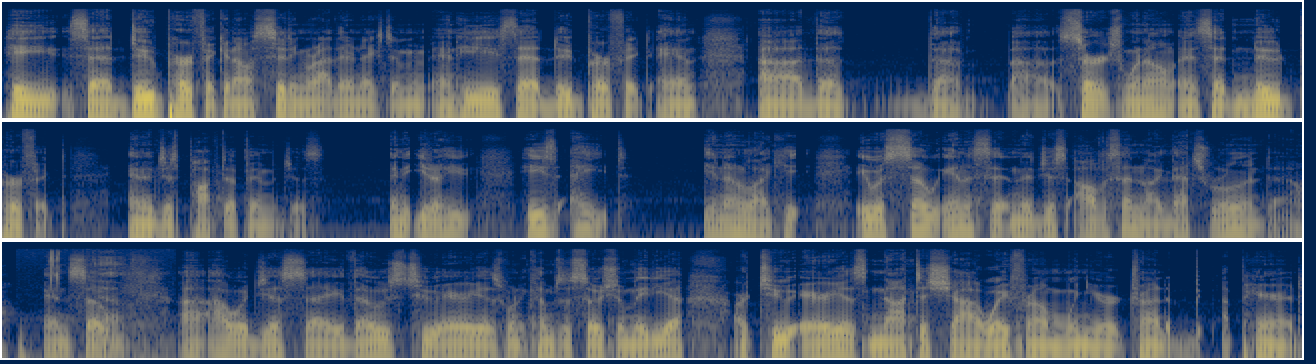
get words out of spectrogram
He said Dude Perfect, and I was sitting right there next to him, and he said Dude Perfect, and uh, the the uh, search went on and it said Nude Perfect, and it just popped up images, and you know he he's eight you know like he it was so innocent and it just all of a sudden like that's ruined now. And so yeah. uh, i would just say those two areas when it comes to social media are two areas not to shy away from when you're trying to be a parent.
